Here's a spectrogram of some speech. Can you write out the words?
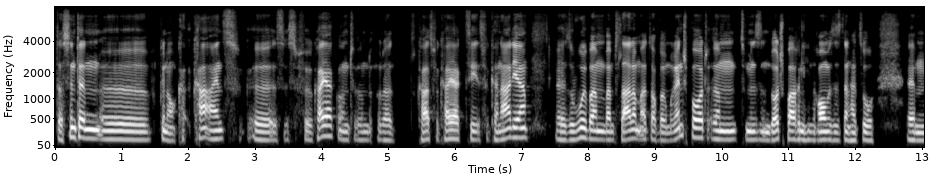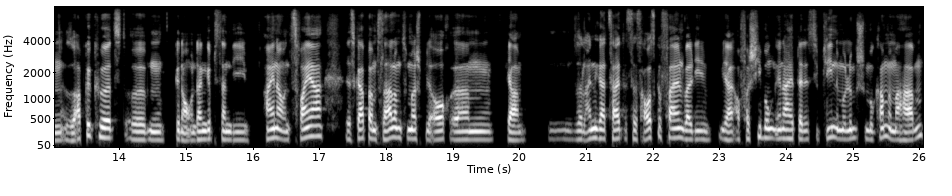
das sind dann äh, genau K1 äh, ist, ist für Kajak und, und oder K ist für Kajak, C ist für Kanadier. Äh, sowohl beim, beim Slalom als auch beim Rennsport. Ähm, zumindest im deutschsprachigen Raum ist es dann halt so, ähm, so abgekürzt. Ähm, genau, und dann gibt's dann die Einer und Zweier. Es gab beim Slalom zum Beispiel auch ähm, ja, seit einiger Zeit ist das rausgefallen, weil die ja auch Verschiebungen innerhalb der Disziplin im olympischen Programm immer haben.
